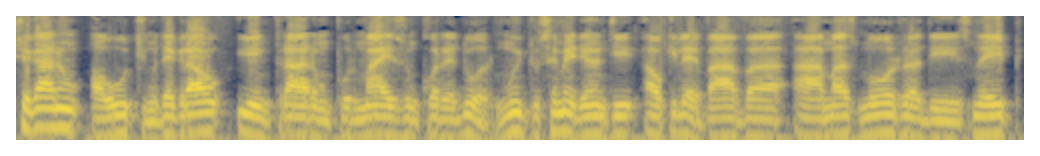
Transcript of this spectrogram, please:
Chegaram ao último degrau e entraram por mais um corredor, muito semelhante ao que levava à masmorra de Snape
